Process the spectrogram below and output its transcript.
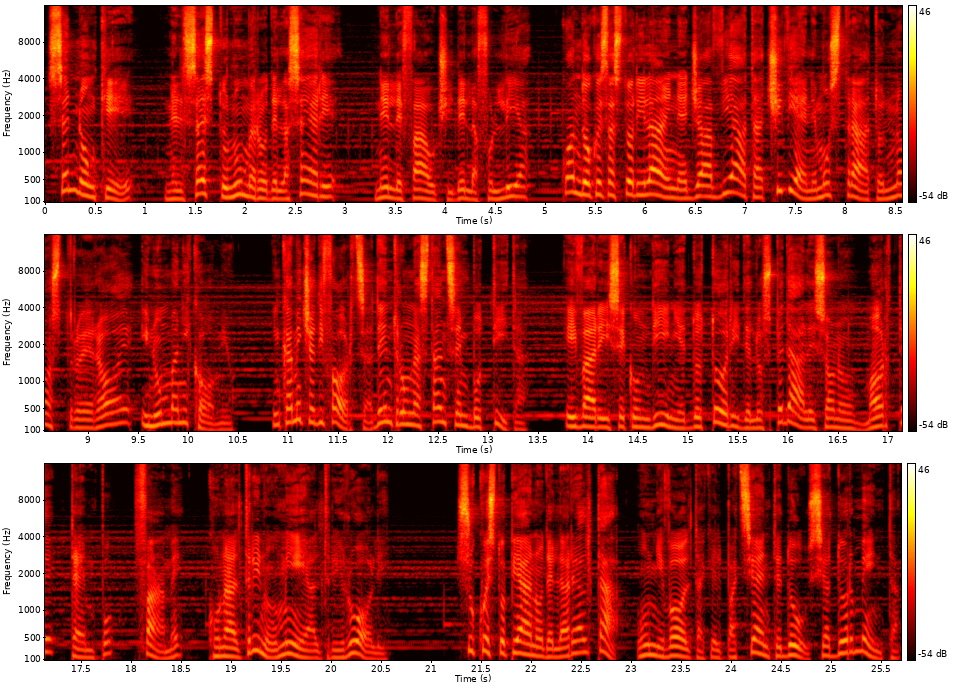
Se non che, nel sesto numero della serie, nelle fauci della follia, quando questa storyline è già avviata, ci viene mostrato il nostro eroe in un manicomio, in camicia di forza, dentro una stanza imbottita, e i vari secondini e dottori dell'ospedale sono morte, tempo, fame, con altri nomi e altri ruoli. Su questo piano della realtà, ogni volta che il paziente Doe si addormenta,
